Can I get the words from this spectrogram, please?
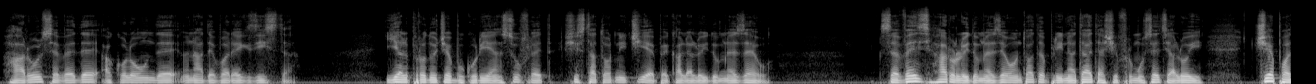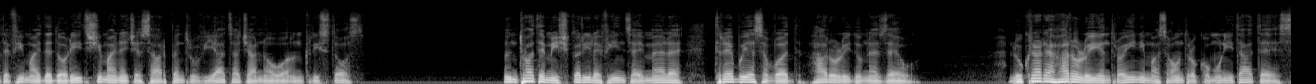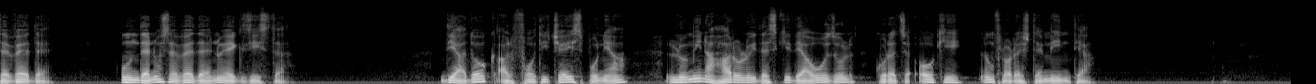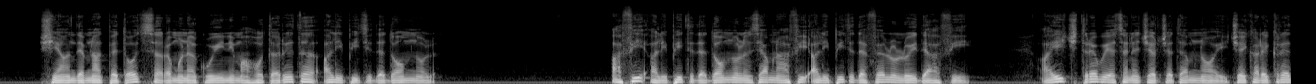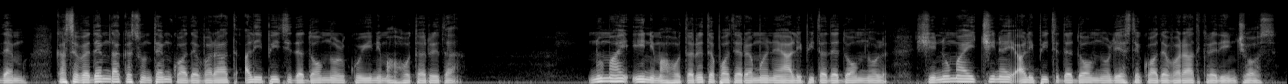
Harul se vede acolo unde în adevăr există. El produce bucurie în suflet și statornicie pe calea lui Dumnezeu. Să vezi Harul lui Dumnezeu în toată plinătatea și frumusețea lui, ce poate fi mai de dorit și mai necesar pentru viața cea nouă în Hristos. În toate mișcările ființei mele trebuie să văd Harul lui Dumnezeu. Lucrarea Harului într-o inimă sau într-o comunitate se vede. Unde nu se vede, nu există. Diadoc al foticei spunea, lumina harului deschide auzul, curăță ochii, înflorește mintea. Și a îndemnat pe toți să rămână cu inima hotărâtă alipiți de Domnul. A fi alipit de Domnul înseamnă a fi alipit de felul lui de a fi. Aici trebuie să ne cercetăm noi, cei care credem, ca să vedem dacă suntem cu adevărat alipiți de Domnul cu inima hotărâtă. Numai inima hotărâtă poate rămâne alipită de Domnul și numai cine-i alipit de Domnul este cu adevărat credincios.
